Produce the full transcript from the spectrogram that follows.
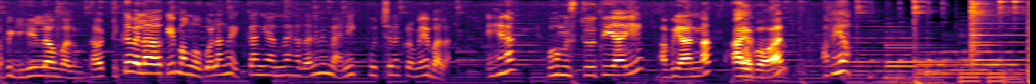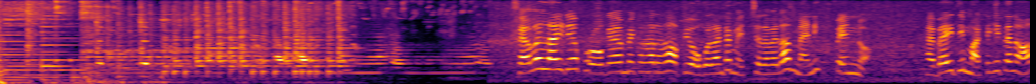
අපි ගිහිල්ලම් බලමු. තව ටික වෙලාවක මං ඔගොල්ලන්ව එක්කන් යන්න හදන මේ මැනික් පුච්චන ක්‍රමේ බලන්න. එහෙනම් බොහොම ස්තුතියි අයියේ. අපි යන්න. අයබෝවන්. අපි යමු අයිඩිය ප්‍රෝගෑම් එක හරහා අපි ඔගොලන්ට මෙච්චර වෙලා මැනික් පෙන්වා හැබැයි ඉතින් මට හිතනවා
